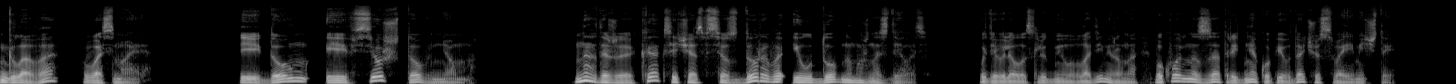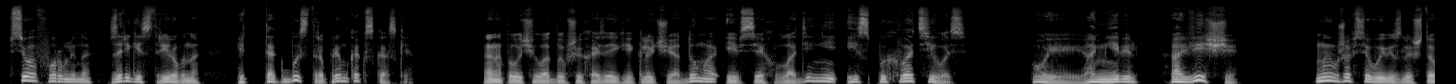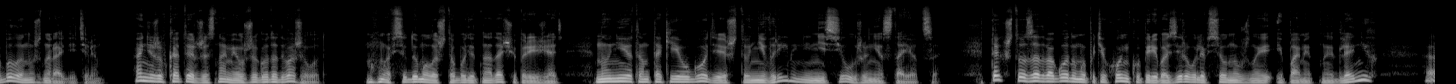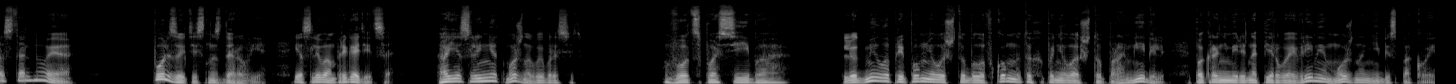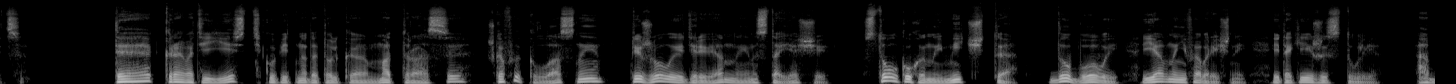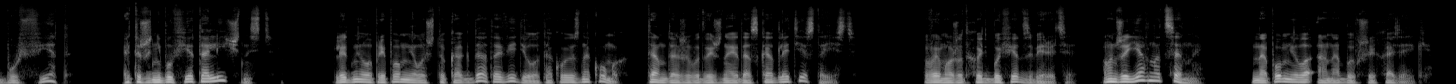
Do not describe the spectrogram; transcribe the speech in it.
Глава восьмая. И дом, и все, что в нем. Надо же, как сейчас все здорово и удобно можно сделать. Удивлялась Людмила Владимировна, буквально за три дня купив дачу своей мечты. Все оформлено, зарегистрировано, и так быстро, прям как в сказке. Она получила от бывшей хозяйки ключи от дома и всех владений и спохватилась. «Ой, а мебель? А вещи?» Мы уже все вывезли, что было нужно родителям. Они же в коттедже с нами уже года два живут. Мама все думала, что будет на дачу приезжать, но у нее там такие угодья, что ни времени, ни сил уже не остается. Так что за два года мы потихоньку перебазировали все нужное и памятное для них, а остальное... Пользуйтесь на здоровье, если вам пригодится. А если нет, можно выбросить. Вот спасибо. Людмила припомнила, что было в комнатах, и поняла, что про мебель, по крайней мере на первое время, можно не беспокоиться. Так, кровати есть, купить надо только матрасы, шкафы классные, тяжелые, деревянные, настоящие. Стол кухонный — мечта, дубовый, явно не фабричный, и такие же стулья. А буфет? Это же не буфет, а личность. Людмила припомнила, что когда-то видела такое у знакомых. Там даже выдвижная доска для теста есть. Вы, может, хоть буфет заберете? Он же явно ценный. Напомнила она бывшей хозяйке.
